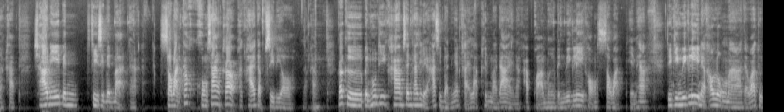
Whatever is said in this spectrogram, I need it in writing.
นะครับเช้านี้เป็น 41 บาทนะฮะสวัสด์ก็โครงสร้างก็คล้ายๆกับ CPO นะครับก็คือเป็นหุ้นที่ข้ามเส้นค่าเฉลี่ย 50วันเงื่อนไขหลักขึ้นมาได้นะครับขวามือเป็น weekly ของสวัสด์เห็นไหมฮะจริง ๆ weekly เนี่ยเขาลงมาแต่ว่าจุด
